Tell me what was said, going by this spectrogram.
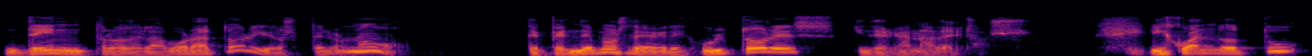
dentro de laboratorios, pero no. Dependemos de agricultores y de ganaderos. Y cuando tú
